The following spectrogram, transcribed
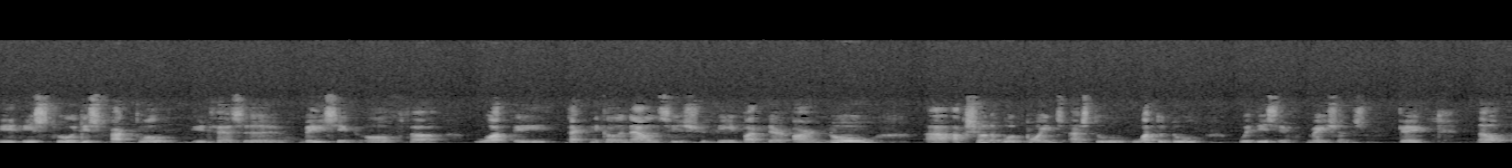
It is true. It is factual. It has a basic of the, what a technical analysis should be, but there are no uh, actionable points as to what to do with these informations. Okay. Now,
